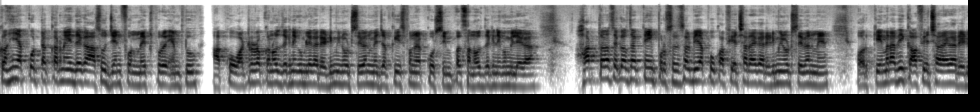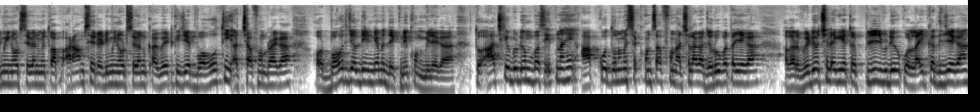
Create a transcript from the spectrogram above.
कहीं आपको टक्कर नहीं देगा Asus Zenfone Max Pro M आपको वाटर ऑफ़ कनोज देखने को मिलेगा रेडमी नोट सेवन में, जबकि इस फ़ोन में आपको सिंपल सनोज देखने को मिलेगा। हर तरह से कर सकते हैं। प्रोसेसर भी आपको काफ़ी अच्छा रहेगा रेडमी नोट सेवन में। और कैमरा भी काफ़ी अच्छा रहेगा रेडमी नोट सेवन में। तो आप आराम से रेडमी नोट सेवन का वेट कीजिए। बहुत ही अच्छा फ़ोन रहेगा और बहुत जल्दी इंडिया में देखने को मिलेगा। तो आज के वीडियो में बस इतना ही। आपको दोनों में से कौन सा फ़ोन अच्छा लगा ज़रूर बताइएगा। अगर वीडियो अच्छी लगी है तो प्लीज़ वीडियो को लाइक कर दीजिएगा।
